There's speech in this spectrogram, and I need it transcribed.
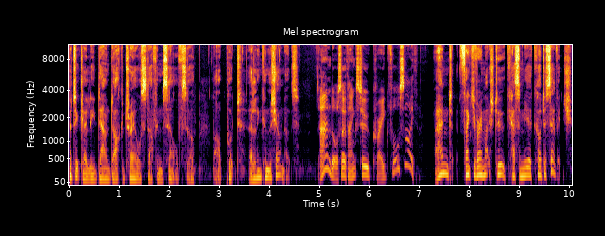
particularly down darker trail stuff himself. So I'll put a link in the show notes. And also thanks to Craig Forsyth. And thank you very much to Casimir Kodasevich.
